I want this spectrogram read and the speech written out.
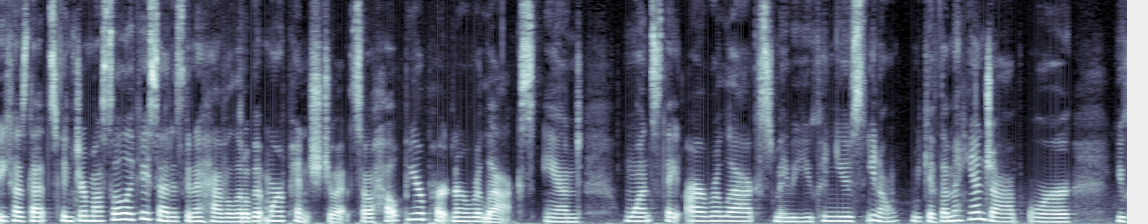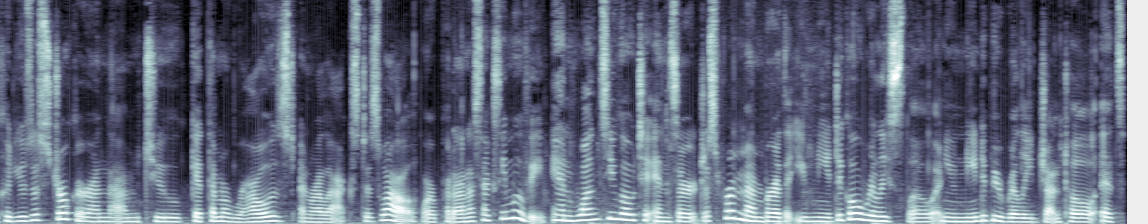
because that sphincter muscle, like I said, is going to have a little bit more pinch to it. So help your partner relax. And once they are relaxed, maybe you can use, you know, give them a hand job or You could use a stroker on them to get them aroused and relaxed as well, or put on a sexy movie. And once you go to insert, just remember that you need to go really slow and you need to be really gentle. It's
